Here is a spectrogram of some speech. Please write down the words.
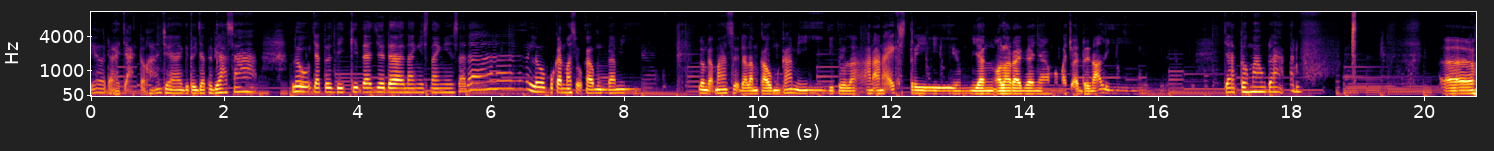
Ya udah jatuh aja gitu jatuh biasa. Lu jatuh dikit aja udah nangis nangis ada. Lu bukan masuk kaum kami. Lu nggak masuk dalam kaum kami gitulah. Anak-anak ekstrim yang olahraganya memacu adrenalin. Jatuh mah udah aduh. Uh,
